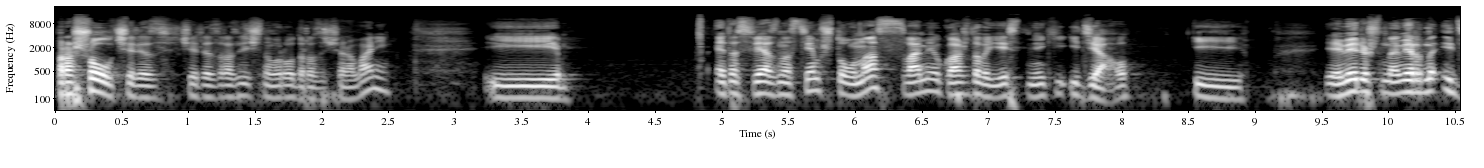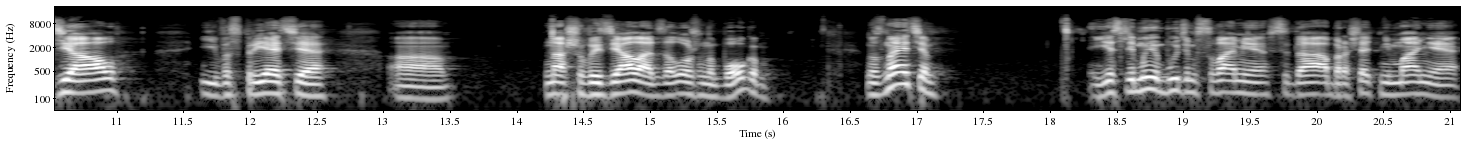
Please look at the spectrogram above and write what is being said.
прошел через, через различного рода разочарований. И это связано с тем, что у нас с вами у каждого есть некий идеал. И я верю, что, наверное, идеал и восприятие э, нашего идеала заложено Богом. Но знаете, если мы будем с вами всегда обращать внимание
